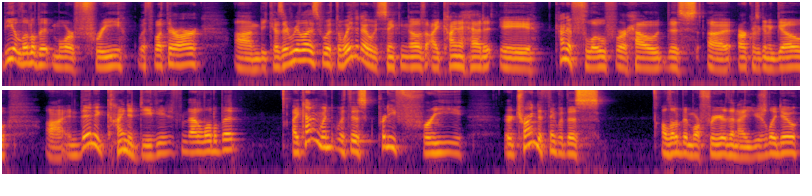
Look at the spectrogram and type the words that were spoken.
be a little bit more free with what there are. Um, because I realized with the way that I was thinking of, I kind of had a kind of flow for how this uh, arc was going to go. Uh, and then it kind of deviated from that a little bit. I kind of went with this pretty free, or trying to think with this a little bit more freer than I usually do.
